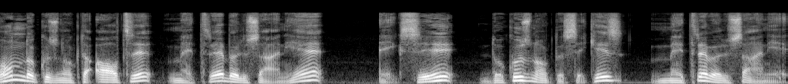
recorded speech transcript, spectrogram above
19.6 metre bölü saniye eksi 9.8 metre bölü saniye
